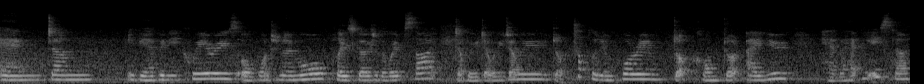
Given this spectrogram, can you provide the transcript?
And um, if you have any queries or want to know more, please go to the website www.chocolateemporium.com.au. Have a happy Easter!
